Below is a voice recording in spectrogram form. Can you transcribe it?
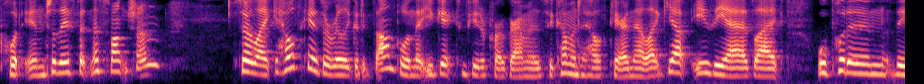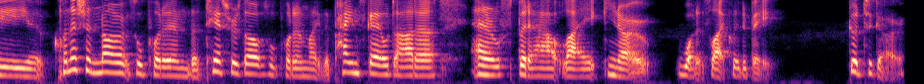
put into their fitness function. so like healthcare is a really good example in that you get computer programmers who come into healthcare and they're like, yep, easy as like we'll put in the clinician notes, we'll put in the test results, we'll put in like the pain scale data, and it'll spit out like, you know, what it's likely to be. Good to go.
